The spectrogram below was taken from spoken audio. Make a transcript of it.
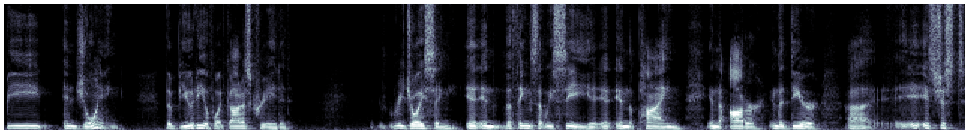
be enjoying the beauty of what God has created rejoicing in, in, the things that we see in, in, the pine, in the otter, in the deer. Uh, it's just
